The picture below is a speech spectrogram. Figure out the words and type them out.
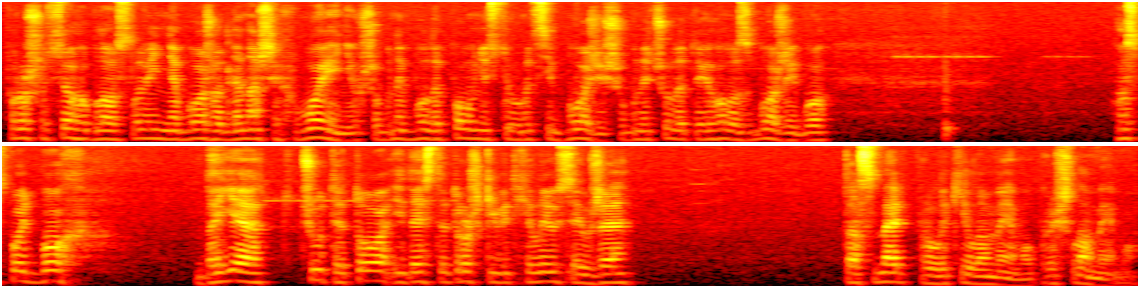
прошу цього благословіння Божого для наших воїнів, щоб вони були повністю в руці Божій, щоб вони чули той голос Божий, бо Господь Бог дає чути то, і десь ти трошки відхилився, і вже та смерть пролетіла мимо, пройшла мимо.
